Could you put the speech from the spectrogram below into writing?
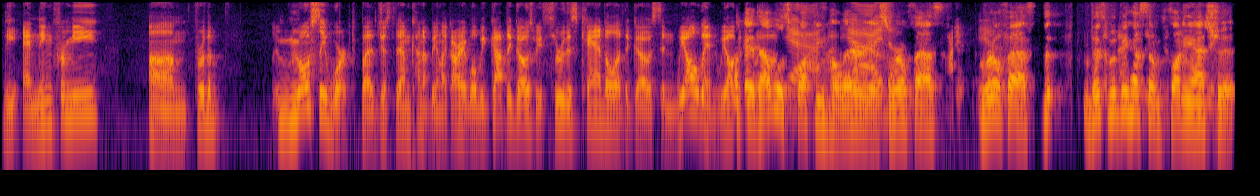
the ending for me. Um, for the mostly worked, but just them kind of being like, all right, well, we got the ghost, we threw this candle at the ghost, and we all win. We all Okay, that was Yeah. fucking hilarious. Yeah, real fast, I- real fast. Th- This The movie has some funny ass shit.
